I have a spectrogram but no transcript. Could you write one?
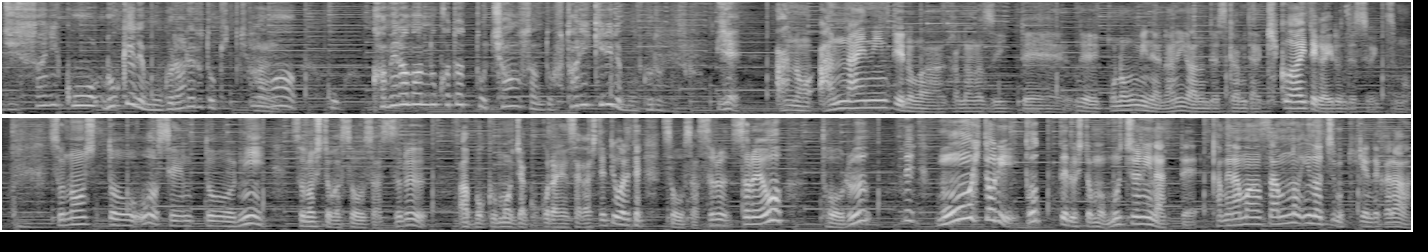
実際にこうロケで潜られる時っていうのは、こうカメラマンの方とチャンさんと二人きりで潜るんですか？いえあの案内人っていうのが必ずいてでこの海には何があるんですかみたいな聞く相手がいるんですよいつも。その人を先頭にその人が操作するあ僕もじゃあここら辺探してって言われて操作する。それを撮る。でもう一人撮ってる人も夢中になってカメラマンさんの命も危険だから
